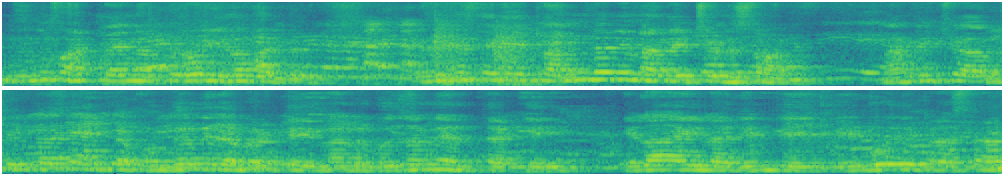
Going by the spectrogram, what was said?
ముందు మాట్లాడినప్పుడు వినబడ్డాడు ఎందుకంటే ఇట్లా అందరినీ నవ్వించుడు స్వామి. నవ్వించి ఆ పిల్లని ఇట్లా బుగ్గ మీద పెట్టి నన్ను భుజం మీద తట్టి ఇలా ఇలా దింపి విభూతి ప్రసాదం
